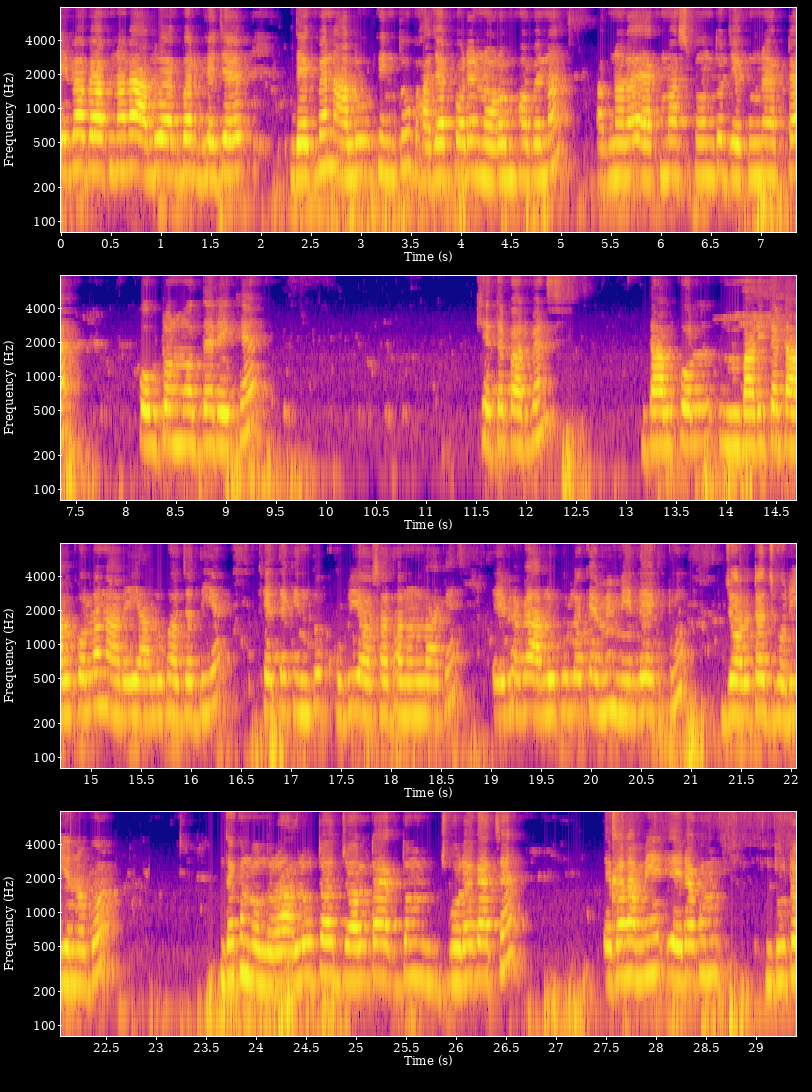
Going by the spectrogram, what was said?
এইভাবে আপনারা আলু একবার ভেজে দেখবেন, আলু কিন্তু ভাজার পরে নরম হবে না। আপনারা এক মাস পর্যন্ত যে কোনো একটা কৌটোর মধ্যে রেখে খেতে পারবেন। ডাল কর বাড়িতে ডাল করলেন আর এই আলু ভাজা দিয়ে খেতে কিন্তু খুবই অসাধারণ লাগে। এইভাবে আলুগুলোকে আমি মেলে একটু জলটা ঝরিয়ে নেব। দেখুন বন্ধুরা আলুটার জলটা একদম ঝরে গেছে। এবার আমি এরকম দুটো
